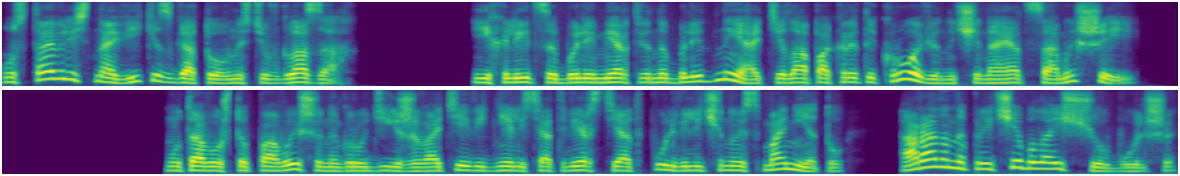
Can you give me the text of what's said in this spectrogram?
уставились на Вики с готовностью в глазах. Их лица были мертвенно-бледны, а тела покрыты кровью, начиная от самой шеи. У того, что повыше, на груди и животе виднелись отверстия от пуль величиной с монету, а рана на плече была еще больше.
